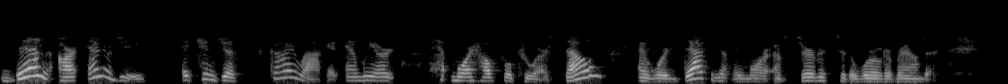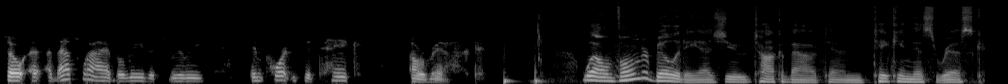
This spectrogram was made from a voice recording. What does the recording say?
then our energy, it can just skyrocket and we are more helpful to ourselves and we're definitely more of service to the world around us. So uh, uh, that's why I believe it's really important to take a risk. Well, vulnerability, as you talk about, and taking this risk,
